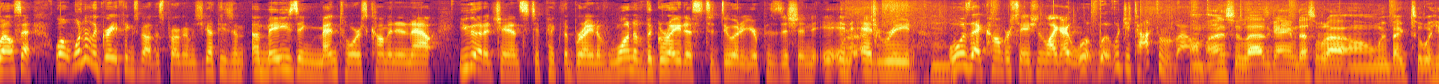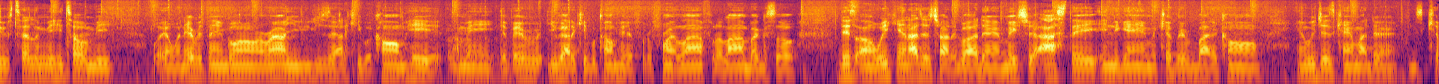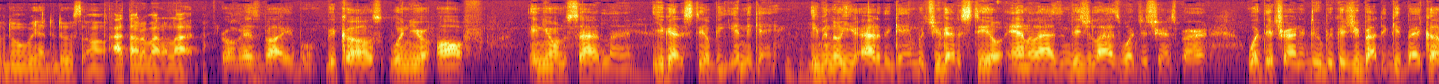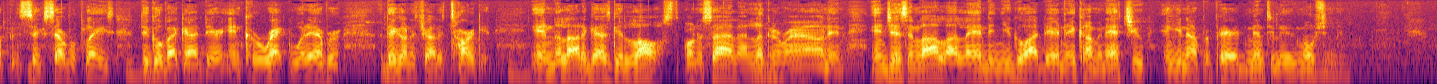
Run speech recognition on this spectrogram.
Well said. Well, one of the great things about this program is you got these amazing mentors coming in and out. You got a chance to pick the brain of one of the greatest to do it at your position in Ed Reed. What was that conversation like? What, would you talk to him about? Um, honestly, last game, that's what I um, went back to what he was telling me. He told me, well, when everything going on around you, you just got to keep a calm head. I mean, if ever you got to keep a calm head for the front line, for the linebacker. So this um, weekend, I just tried to go out there and make sure I stayed in the game and kept everybody calm. And we just came out there and just kept doing what we had to do. So um, I thought about it a lot. Roman, that's valuable because when you're off and you're on the sideline, you got to still be in the game, mm-hmm. even though you're out of the game. But you got to still analyze and visualize what just transpired, what they're trying to do, because you're about to get back up in six, several plays mm-hmm. to go back out there and correct whatever they're going to try to target. Mm-hmm. And a lot of guys get lost on the sideline, looking around and, and just in la la land, and you go out there and they're coming at you, and you're not prepared mentally, emotionally.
